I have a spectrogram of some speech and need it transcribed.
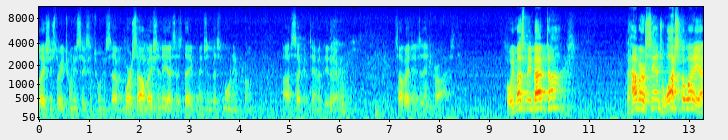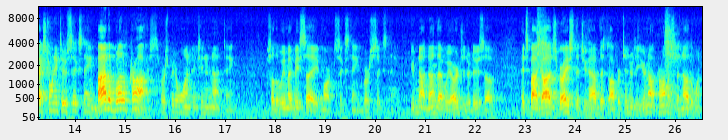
Galatians 3 26 and 27. Where salvation is, as Dave mentioned this morning from uh, 2 Timothy there. Salvation is in Christ. So we must be baptized. To have our sins washed away, Acts 22, 16, by the blood of Christ, 1 Peter 1, 18 and 19, so that we may be saved, Mark 16, verse 16. If you've not done that, we urge you to do so. It's by God's grace that you have this opportunity. You're not promised another one.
